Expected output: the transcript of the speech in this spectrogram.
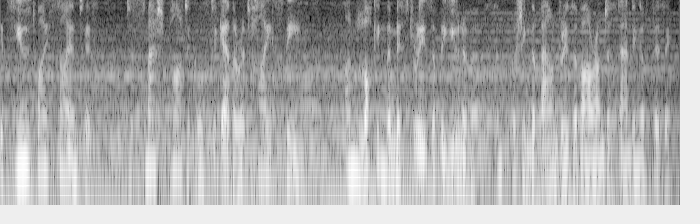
It's used by scientists to smash particles together at high speeds, unlocking the mysteries of the universe and pushing the boundaries of our understanding of physics.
